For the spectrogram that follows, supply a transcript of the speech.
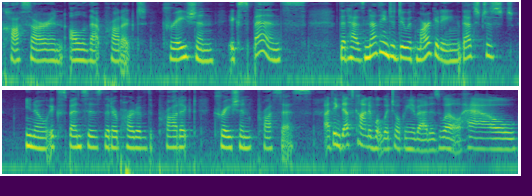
costs are and all of that product creation expense that has nothing to do with marketing. That's just you know expenses that are part of the product creation process. I think that's kind of what we're talking about as well how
